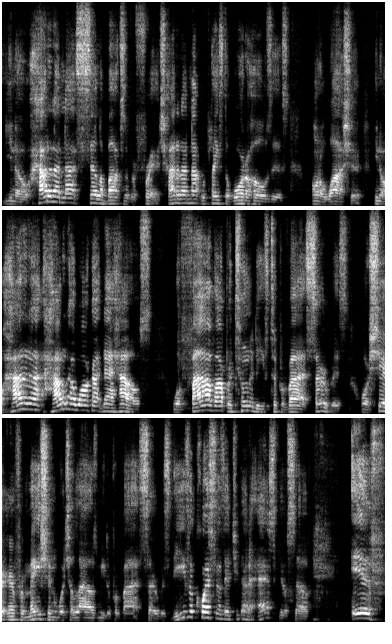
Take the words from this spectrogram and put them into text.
You know, how did I not sell a box of Affresh? How did I not replace the water hoses on a washer? You know, how did I how did I walk out that house with five opportunities to provide service or share information which allows me to provide service. These are questions that you got to ask yourself if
